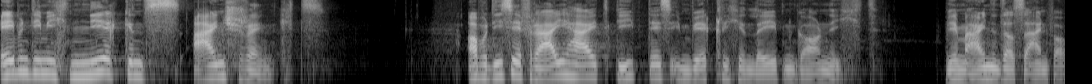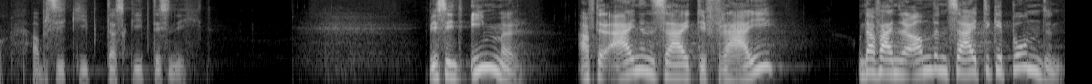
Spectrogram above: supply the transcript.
eben die mich nirgends einschränkt. Aber diese Freiheit gibt es im wirklichen Leben gar nicht. Wir meinen das einfach, aber sie gibt, das gibt es nicht. Wir sind immer auf der einen Seite frei und auf einer anderen Seite gebunden.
